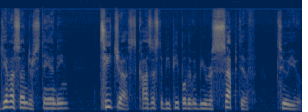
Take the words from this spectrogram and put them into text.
give us understanding, teach us, cause us to be people that would be receptive to you,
